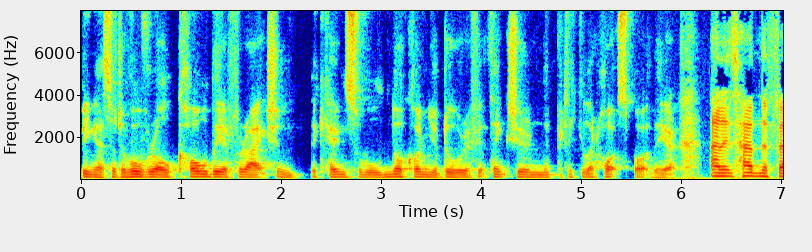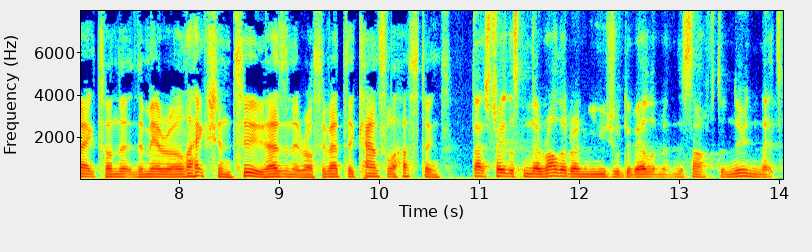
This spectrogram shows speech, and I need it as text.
being a sort of overall call there for action, the council will knock on your door if it thinks you're in the particular hotspot there. And it's had an effect on the, the mayoral election too, hasn't it, Ross? They've had to cancel hustings. That's right. There's been a rather unusual development this afternoon that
